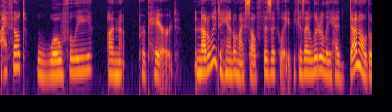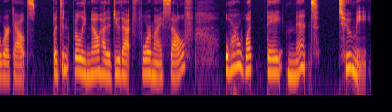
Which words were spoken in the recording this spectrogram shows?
I felt woefully unprepared not only to handle myself physically, because I literally had done all the workouts, but didn't really know how to do that for myself or what they meant to me.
